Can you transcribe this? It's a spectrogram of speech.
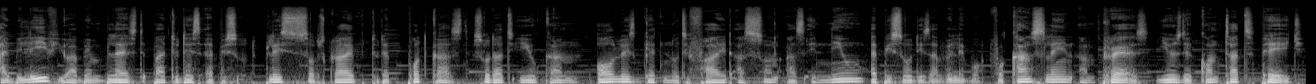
I believe you have been blessed by today's episode. Please subscribe to the podcast so that you can always get notified as soon as a new episode is available. For counseling and prayers, use the contact page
